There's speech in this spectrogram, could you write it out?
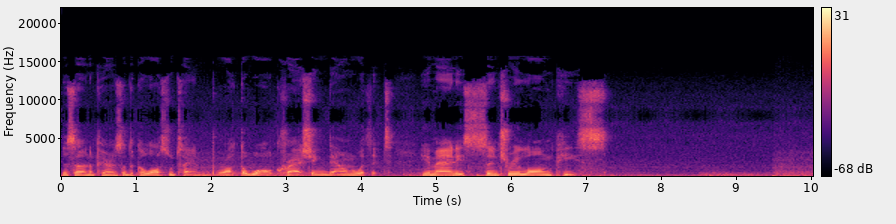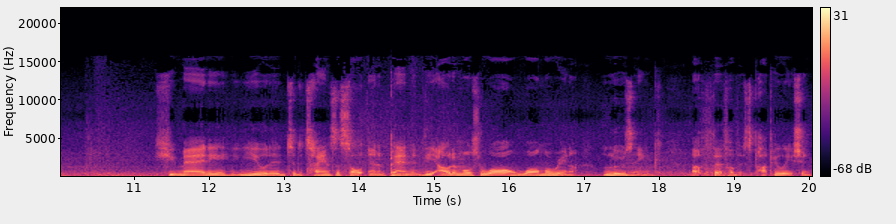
The sudden appearance of the colossal titan brought the wall crashing down with it. Humanity's century-long peace. Humanity yielded to the Titan's assault and abandoned the outermost wall, Wall Maria, losing a fifth of its population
